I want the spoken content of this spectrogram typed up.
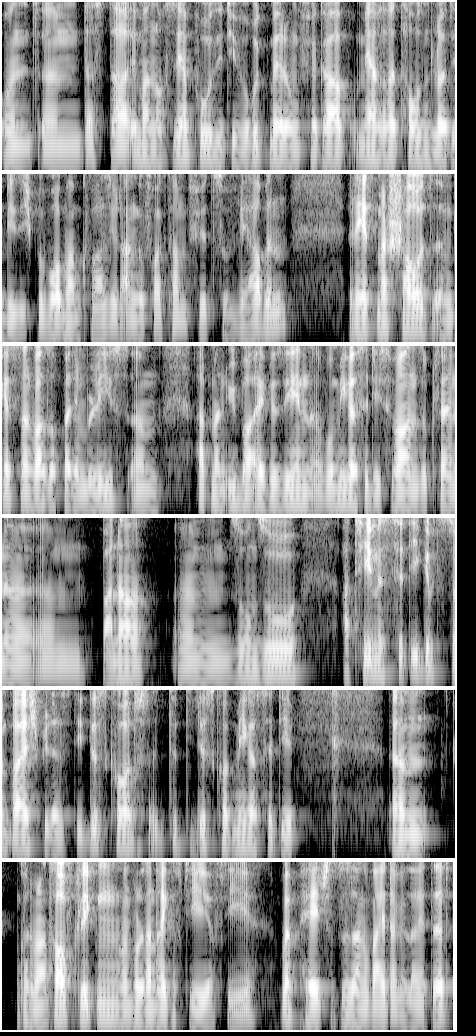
und ähm, dass da immer noch sehr positive Rückmeldungen für gab. Mehrere tausend Leute, die sich beworben haben quasi oder angefragt haben, für zu werben. Wenn ihr jetzt mal schaut, ähm, gestern war es auch bei dem Release, ähm, hat man überall gesehen, äh, wo Megacities waren, so kleine ähm, Banner, ähm, so und so. Artemis City gibt es zum Beispiel, das ist die Discord, die Discord Megacity. Ähm, konnte man dann draufklicken und wurde dann direkt auf die, auf die Webpage sozusagen weitergeleitet.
